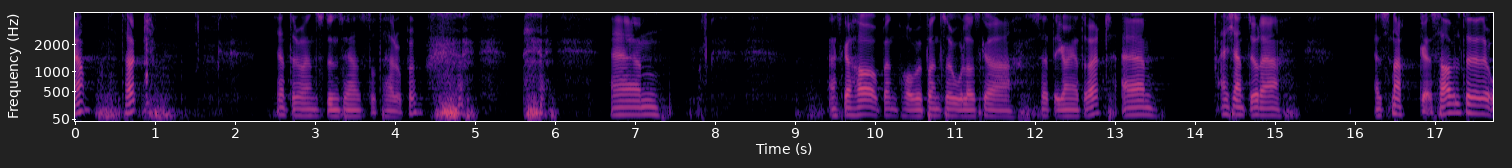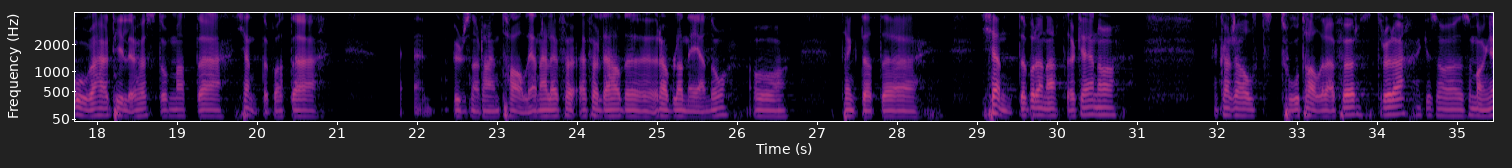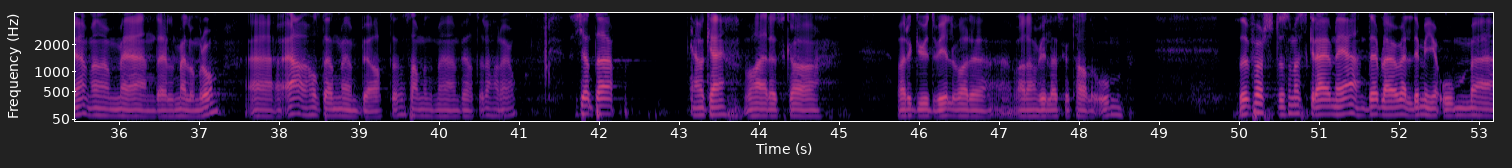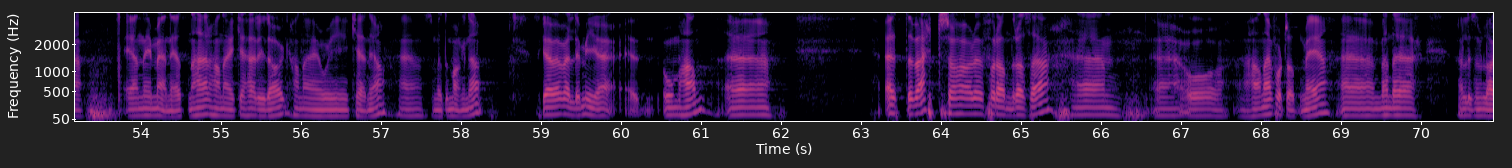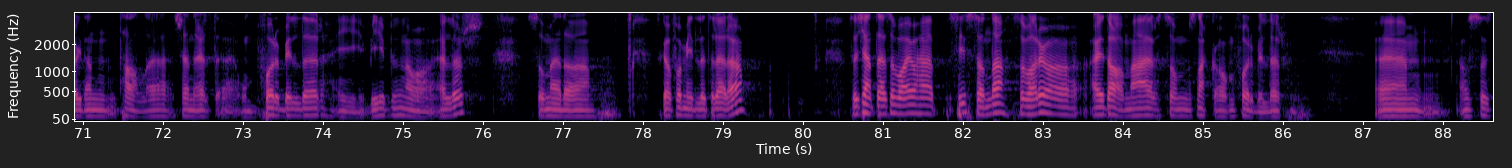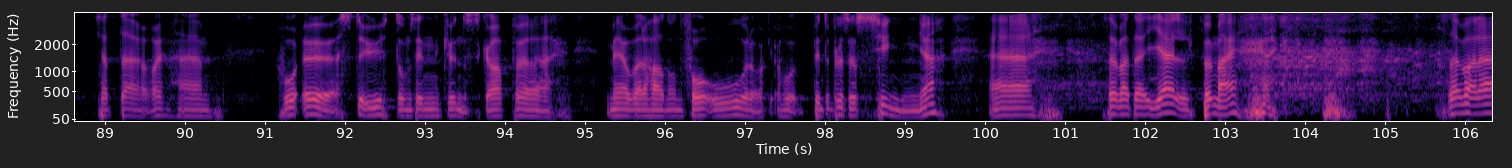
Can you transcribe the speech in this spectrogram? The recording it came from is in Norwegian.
Ja, takk. Kjente det var en stund siden jeg har stått her oppe. um, jeg skal ha opp en powerpoint, så Olav skal sette i gang etter hvert. Um, jeg kjente jo det Jeg snakket, sa vel til Ove her tidligere i høst om at jeg kjente på at jeg, jeg burde snart ha en tale igjen. Eller jeg, føl- jeg følte jeg hadde rabla ned noe og tenkte at eh, Kjente på den at ok, nå jeg har holdt to taler her før, tror jeg. Ikke så, så mange, men med en del mellomrom. Eh, jeg har holdt en med Beate, sammen med Beate. Det har jeg jo. Så kjente jeg ja, ok, hva er det skal hva er det Gud vil, hva er det, hva er det han vil jeg skal tale om? Så Det første som jeg skrev ned, det ble jo veldig mye om eh, en i menigheten her. Han er ikke her i dag, han er jo i Kenya, eh, som heter Magne. Skrev veldig mye eh, om han. Eh, etter hvert så har det forandra seg. Eh, og han er fortsatt med, men det jeg har liksom lagd en tale generelt om forbilder i Bibelen og ellers, som jeg da skal formidle til dere. Så kjente jeg, så var jo her Sist søndag så var det jo ei dame her som snakka om forbilder. Um, og så kjente jeg ehm, hun øste ut om sin kunnskap eh, med å bare ha noen få ord. Og hun begynte plutselig å synge. Eh, så jeg bare tenkte Hjelpe meg! så jeg bare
